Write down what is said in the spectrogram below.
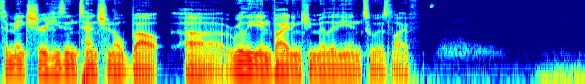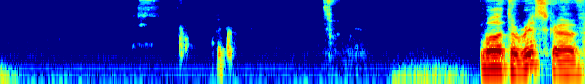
to make sure he's intentional about uh, really inviting humility into his life. Well, at the risk of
